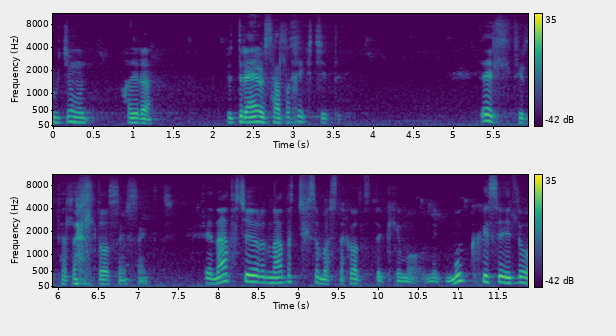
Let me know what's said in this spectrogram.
хөгжим хоёроо бид нар амар салгахыг хичээдэг. Тэгэл тэр талаар л дуусан юм санагдаж. Тэгээ наадах чи ер нь надад ч гэсэн бас тохиолддог гэх юм уу. Нэг мөнгө гэхээсээ илүү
